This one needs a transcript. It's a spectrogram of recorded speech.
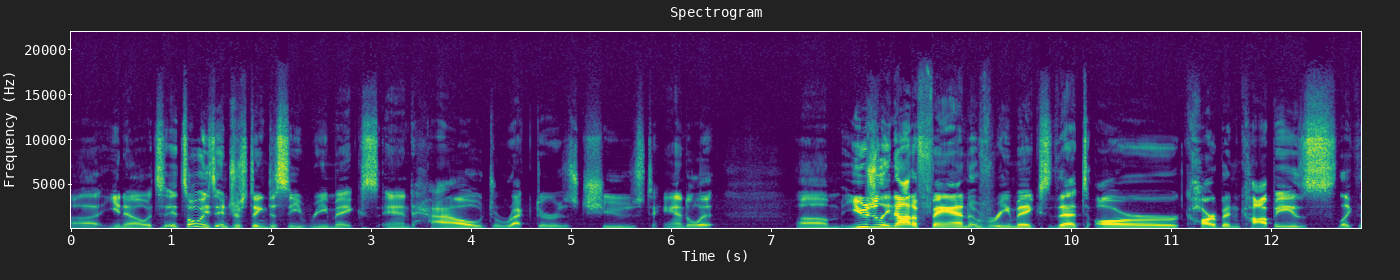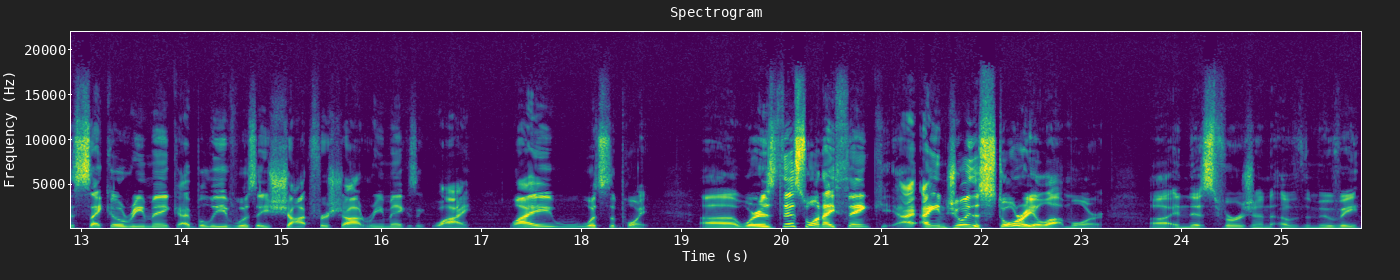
Uh, you know, it's it's always interesting to see remakes and how directors choose to handle it. Um, usually not a fan of remakes that are carbon copies, like the Psycho remake. I believe was a shot-for-shot remake. It's like why, why? What's the point? Uh, whereas this one, I think I, I, enjoy the story a lot more uh, in this version of the movie.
